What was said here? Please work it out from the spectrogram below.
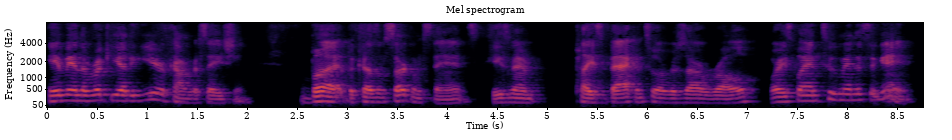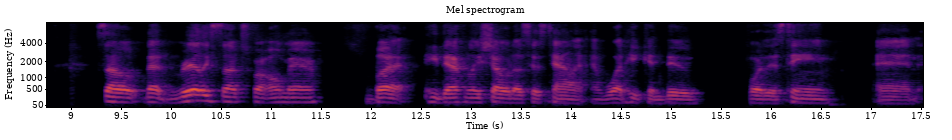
he'd be in the rookie of the year conversation. But because of circumstance, he's been placed back into a reserve role where he's playing two minutes a game. So that really sucks for Omer, but he definitely showed us his talent and what he can do for this team. And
